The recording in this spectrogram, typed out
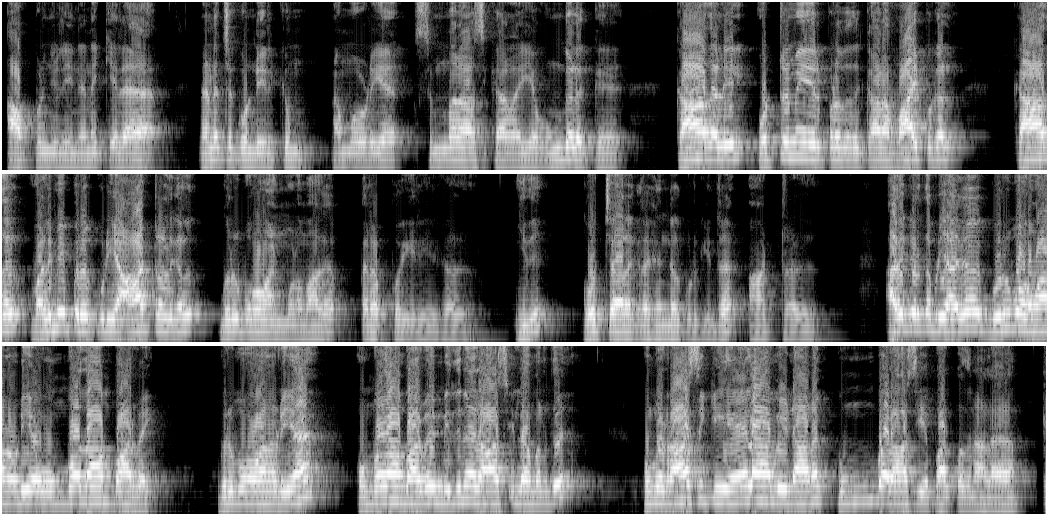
அப்படின்னு சொல்லி நினைக்கிற நினச்சி கொண்டிருக்கும் நம்மளுடைய சிம்மராசிக்காரைய உங்களுக்கு காதலில் ஒற்றுமை ஏற்படுவதற்கான வாய்ப்புகள் காதல் வலிமை பெறக்கூடிய ஆற்றல்கள் குரு பகவான் மூலமாக பெறப்போகிறீர்கள். இது கோச்சார கிரகங்கள் கொடுக்கின்ற ஆற்றல். அதுக்கு அடுத்தபடியாக குரு பகவானுடைய ஒன்பதாம் பார்வை. குரு பகவானுடைய ஒன்பதாம் பார்வை மிதுன ராசியில் அமர்ந்து உங்கள் ராசிக்கு ஏழாம் வீடான கும்ப ராசியை பார்ப்பதனால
